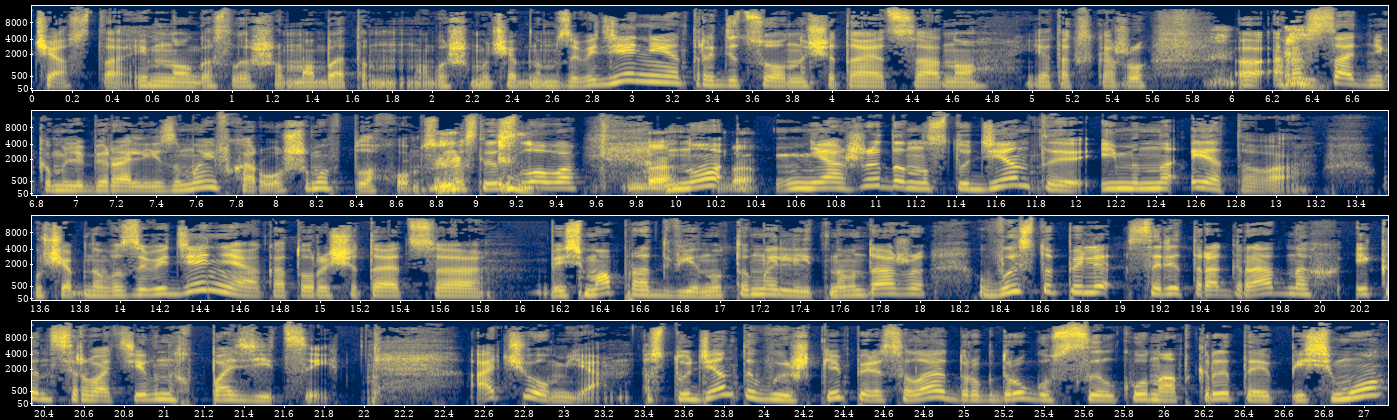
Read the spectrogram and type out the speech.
часто и много слышим об этом высшем учебном заведении, традиционно традиционно считается оно, я так скажу, э, рассадником либерализма и в хорошем, и в плохом смысле слова. Да, Но да. неожиданно студенты именно этого учебного заведения, которое считается весьма продвинутым, элитным даже, выступили с ретроградных и консервативных позиций. О чем я? Студенты вышки пересылают друг другу ссылку на открытое письмо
